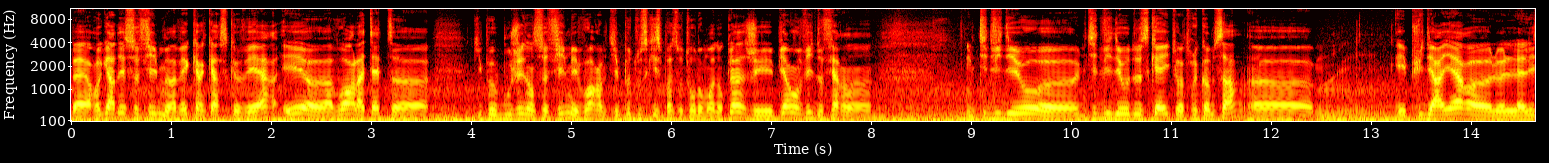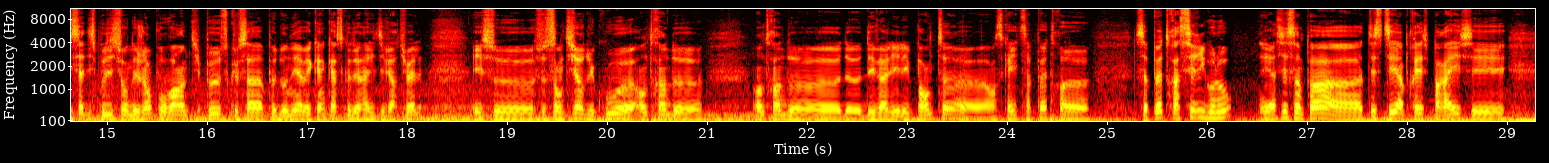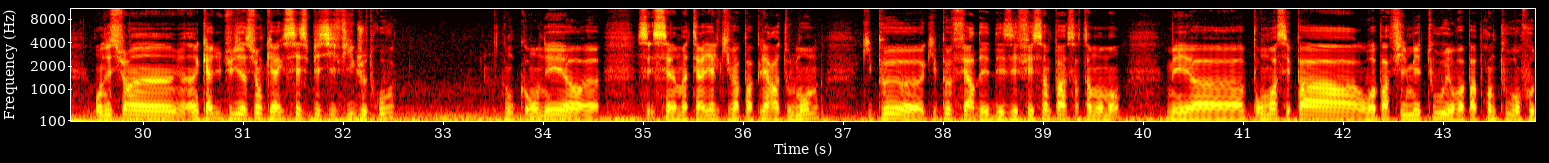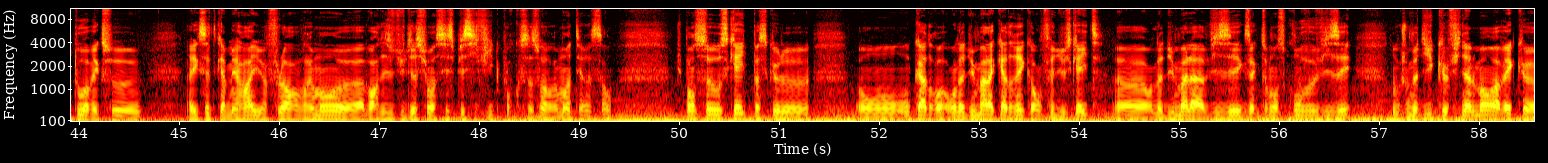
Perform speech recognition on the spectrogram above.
ben, regarder ce film avec un casque VR et avoir la tête qui peut bouger dans ce film et voir un petit peu tout ce qui se passe autour de moi. Donc là, j'ai bien envie de faire une petite vidéo, une petite vidéo de skate ou un truc comme ça et puis derrière euh, la laisser à disposition des gens pour voir un petit peu ce que ça peut donner avec un casque de réalité virtuelle et se, sentir du coup euh, en train de en train de, dévaler les pentes euh, en skate ça peut être ça peut être assez rigolo et assez sympa à tester. Après c'est pareil c'est on est sur un, cas d'utilisation qui est assez spécifique je trouve. Donc on est c'est un matériel qui va pas plaire à tout le monde qui peut, qui peut faire des, des effets sympas à certains moments. Mais euh, pour moi, c'est pas, on va pas filmer tout et on va pas prendre tout en photo avec, ce, avec cette caméra. Il va falloir vraiment euh, avoir des utilisations assez spécifiques pour que ça soit vraiment intéressant. Je pense au skate parce que on, a du mal à cadrer quand on fait du skate. Euh, on a du mal à viser exactement ce qu'on veut viser. Donc je me dis que finalement, avec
